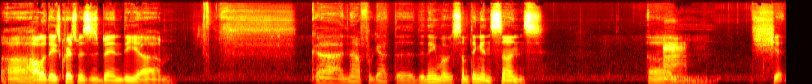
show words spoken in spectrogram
uh, holidays, Christmas has been the um, God. Now I forgot the the name of it. Something in Sons. Um, shit.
